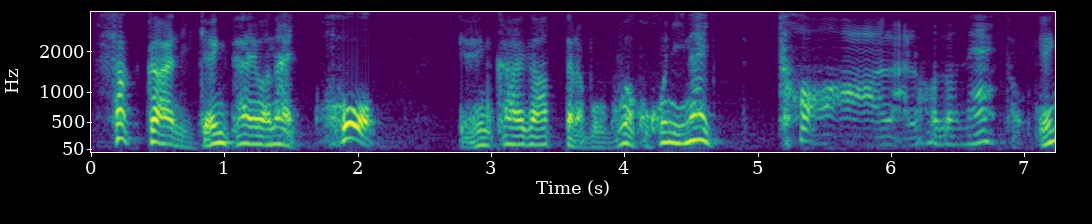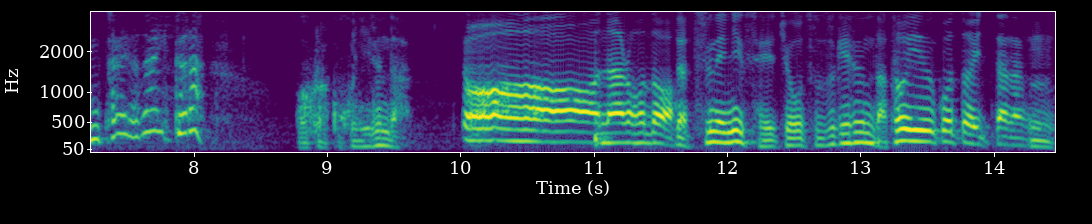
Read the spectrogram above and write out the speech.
サッカーに限界はない。ほう。限界があったら僕はここにいない。となるほどね。そう。限界がないから僕はここにいるんだああなるほど。だ常に成長を続けるんだと、ということを言ったの、うん。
